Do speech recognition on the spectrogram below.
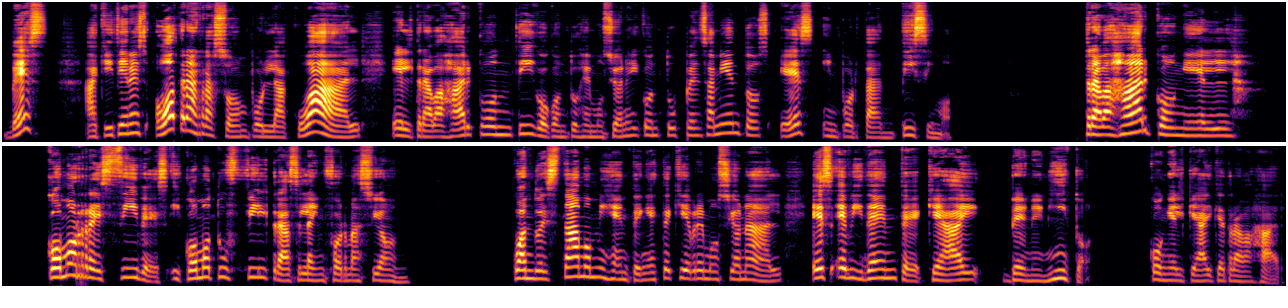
¿Ves? Aquí tienes otra razón por la cual el trabajar contigo, con tus emociones y con tus pensamientos es importantísimo. Trabajar con el cómo recibes y cómo tú filtras la información. Cuando estamos, mi gente, en este quiebre emocional, es evidente que hay venenito con el que hay que trabajar.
